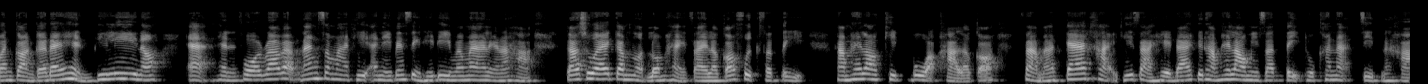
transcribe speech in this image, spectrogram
วันก่อนก็ได้เห็นพี่ลี่เนาะแอบเห็นโพสต์ว่าแบบนั่งสมาธิอันนี้เป็นสิ่งที่ดีมากๆเลยนะคะ ก็ช่วยกำหนดลมหายใจแล้วก็ฝึกสติทำให้เราคิดบวกค่ะ แล้วก็สามารถแก้ไขที่สาเหตุได้คือทำให้เรามีสติทุกขณะจิตนะคะ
